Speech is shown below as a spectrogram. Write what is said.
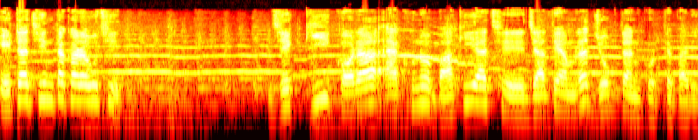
এটা চিন্তা করা উচিত যে কি করা এখনও বাকি আছে যাতে আমরা যোগদান করতে পারি।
